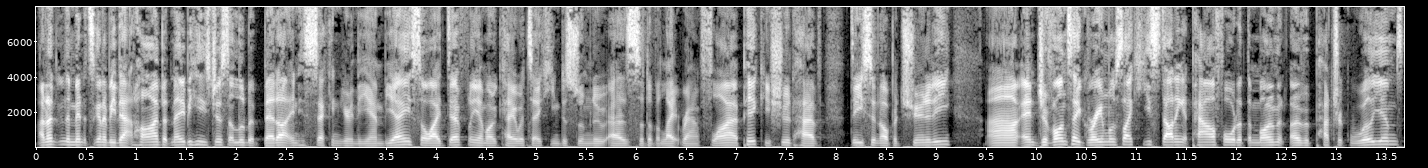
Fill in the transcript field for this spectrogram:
I don't think the minutes are going to be that high, but maybe he's just a little bit better in his second year in the NBA. So I definitely am okay with taking Dosunmu as sort of a late round flyer pick. He should have decent opportunity. Uh, and Javonte Green looks like he's starting at power forward at the moment over Patrick Williams.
